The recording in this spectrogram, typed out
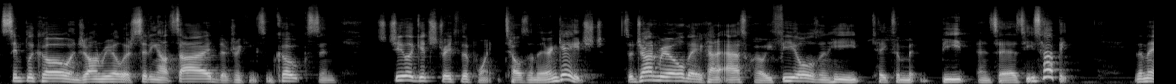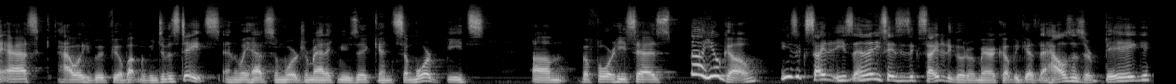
Simplico and John Real are sitting outside. They're drinking some Cokes, and Sheila gets straight to the point, tells them they're engaged. So John Real, they kind of ask how he feels, and he takes a beat and says he's happy. Then they ask how he would feel about moving to the States. And then we have some more dramatic music and some more beats um, before he says, oh, he'll go. he's excited. He's and then he says he's excited to go to America because the houses are big,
